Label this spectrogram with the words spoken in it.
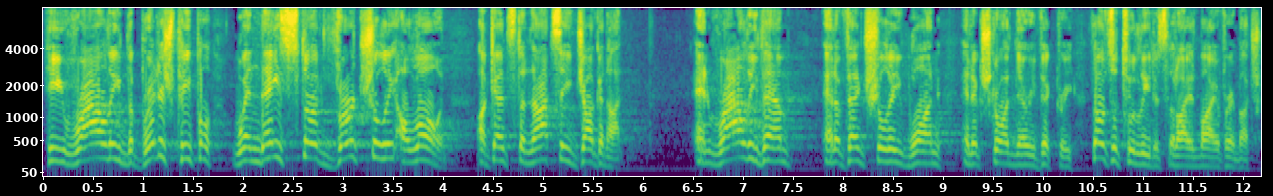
he rallied the British people when they stood virtually alone against the Nazi juggernaut and rallied them and eventually won an extraordinary victory. Those are two leaders that I admire very much.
